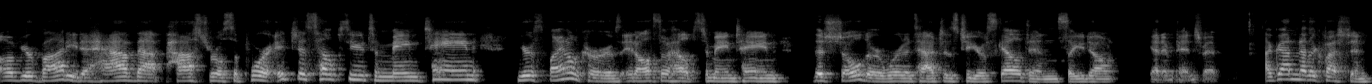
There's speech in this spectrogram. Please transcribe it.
of your body to have that postural support. It just helps you to maintain your spinal curves. It also helps to maintain the shoulder where it attaches to your skeleton so you don't get impingement. I've got another question.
